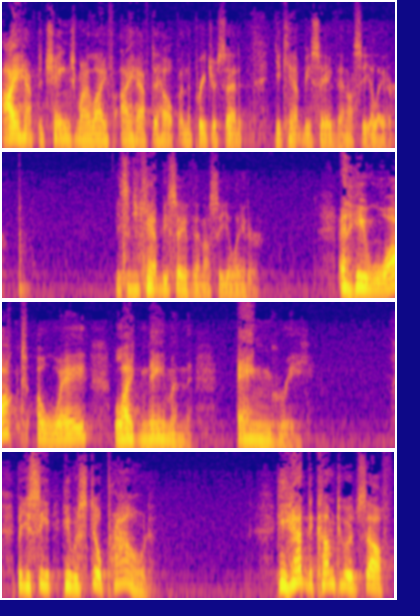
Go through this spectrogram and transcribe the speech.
I have to change my life. I have to help. And the preacher said, You can't be saved then. I'll see you later. He said, You can't be saved then. I'll see you later. And he walked away like Naaman, angry. But you see, he was still proud. He had to come to himself.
